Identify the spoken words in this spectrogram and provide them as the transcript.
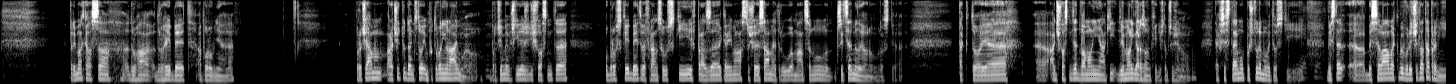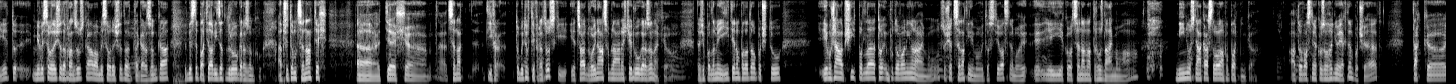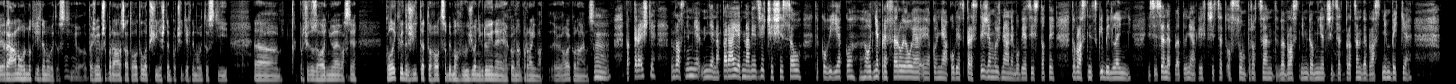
prima casa, druhá, druhý byt a podobně. Proč já mám radši tu daň z toho imputovaného nájmu? Jo? Protože mi přijde, že když vlastníte obrovský byt ve francouzský v Praze, který má 160 metrů a má cenu 30 milionů prostě, tak to je, eh, ať vlastníte dva malý nějaký, dvě malý garzonky, když to přeženu, tak v systému počtu nemovitostí byste, eh, by se vám jakoby odečetla ta první, to, mě by se odečetla ta francouzská, vám by se odečetla ta, ta garzonka, vy byste platila víc za tu druhou garzonku. A přitom cena těch eh, těch cena tý, to bytu v ty francouzský je třeba dvojnásobná než těch dvou garzonek. Jo. Hmm. Takže podle mě jít jenom podle toho počtu je možná lepší jít podle toho imputovaného nájmu, hmm. což je cena té nemovitosti vlastně, nebo je, je, její jako cena na trhu s nájmama, mínus nějaká slova na poplatníka. A to vlastně jako zohledňuje jak ten počet, tak eh, reálnou hodnotu těch nemovitostí. Mm-hmm. Jo. Takže mi připadá třeba tohoto lepší než ten počet těch nemovitostí, uh, protože to zohledňuje vlastně kolik vydržíte toho, co by mohl využívat někdo jiný jako na, pronajímat, jo, jako nájemce. Hmm. Pak teda ještě vlastně mě, mě napadá jedna věc, že Češi jsou takový jako hodně preferují jako nějakou věc prestiže možná, nebo věc jistoty, to vlastnické bydlení. Jestli se nepletu nějakých 38% ve vlastním domě, 30% ve vlastním bytě.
